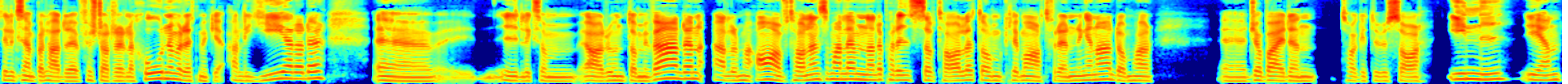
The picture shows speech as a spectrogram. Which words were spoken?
till exempel hade förstört relationer med rätt mycket allierade eh, i liksom, ja, runt om i världen. Alla de här avtalen som han lämnade, Parisavtalet om klimatförändringarna, de har eh, Joe Biden tagit USA in i igen.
